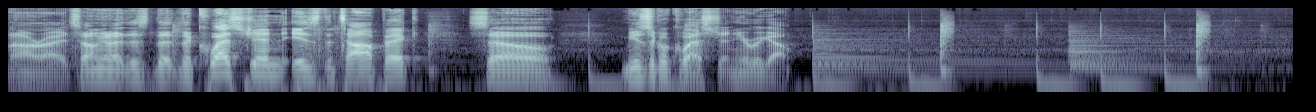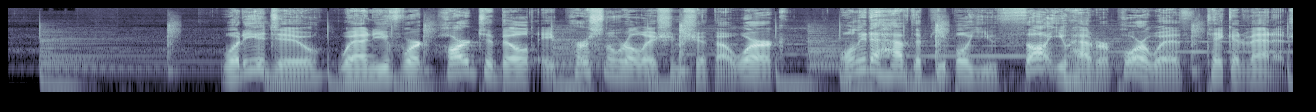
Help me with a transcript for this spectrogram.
All right. So I'm gonna. This the the question is the topic. So, musical question. Here we go. What do you do when you've worked hard to build a personal relationship at work, only to have the people you thought you had rapport with take advantage?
